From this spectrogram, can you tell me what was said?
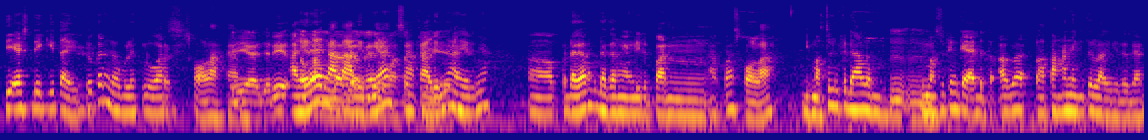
di SD kita itu kan nggak boleh keluar sekolah kan Iya, jadi akhirnya ngakalinnya ngakalinnya akhirnya eh, pedagang-pedagang yang di depan apa sekolah dimasukin ke dalam Mm-mm. dimasukin kayak ada apa lapangannya gitu lah gitu kan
